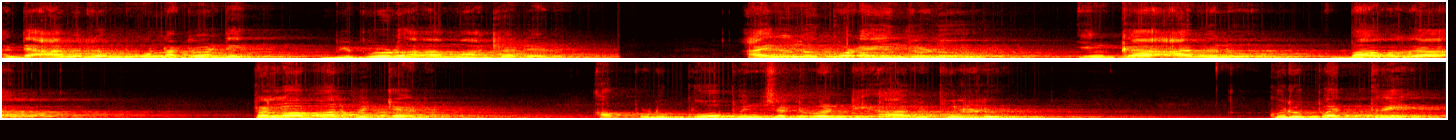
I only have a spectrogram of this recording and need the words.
అంటే ఆమెలో ఉన్నటువంటి విపులుడు అలా మాట్లాడాడు. అయినను కూడా ఇంద్రుడు ఇంకా ఆమెను బాగుగా ప్రలోభాలు పెట్టాడు. అప్పుడు కోపించినటువంటి ఆ విపులుడు కురుపత్రి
